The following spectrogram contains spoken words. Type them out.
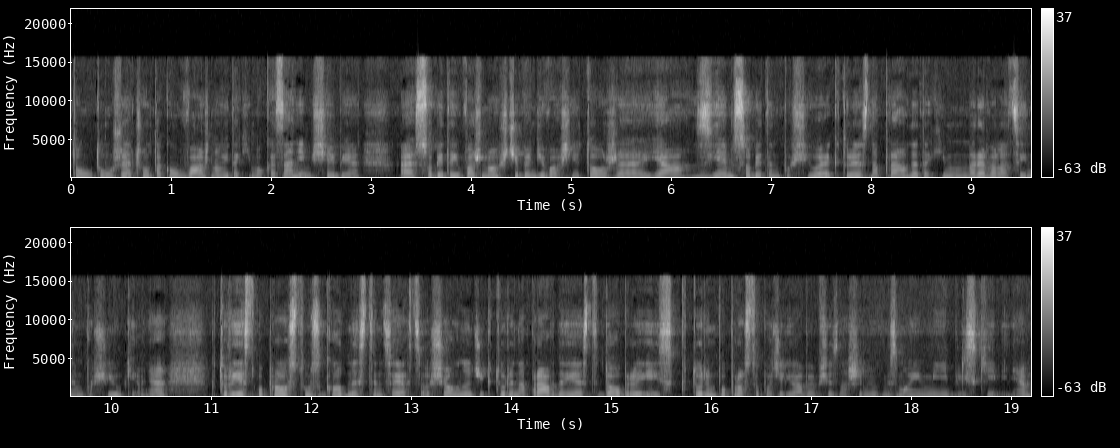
tą, tą rzeczą taką ważną i takim okazaniem siebie, e, sobie tej ważności będzie właśnie to, że ja zjem sobie ten posiłek, który jest naprawdę takim rewelacyjnym posiłkiem, nie? który jest po prostu zgodny z tym, co ja chcę osiągnąć i który naprawdę jest dobry i z którym po prostu podzieliłabym się z naszymi, z moimi bliskimi, nie?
